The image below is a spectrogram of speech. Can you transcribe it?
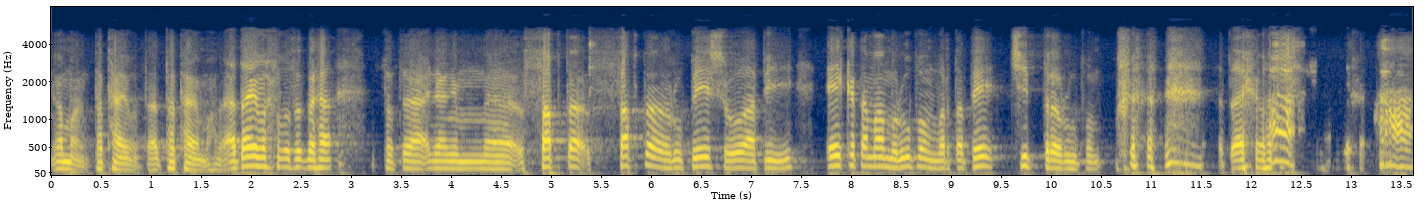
आमां तथा एव तथा एव महोदय। अतः एव वस्तुतः तत्र इदानीं सप्त सप्तरूपेषु अपि एकतमं रूपं वर्तते चित्ररूपम्। अतः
